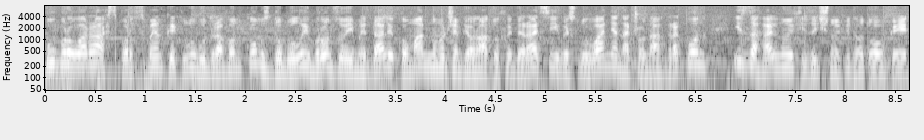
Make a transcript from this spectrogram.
У броварах спортсменки клубу Драгонком здобули бронзові медалі командного чемпіонату Федерації веслування на човнах дракон із загальної фізичної підготовки.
